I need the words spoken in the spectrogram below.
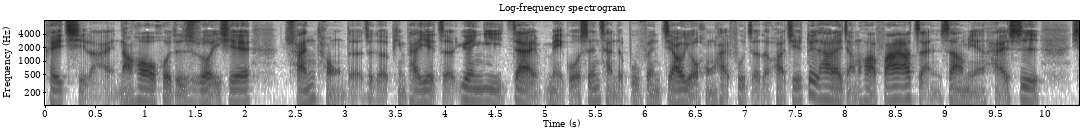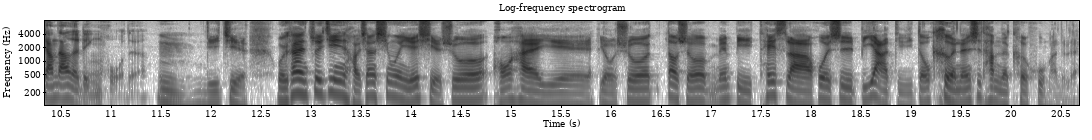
可以起来，然后或者是说一些传统的这个品牌业者愿意在美国生产的部分交由红海负责的话，其实对他来讲的话，发展上面还是相当的灵活的。嗯，理解。我看最近好像新闻也写说，红海也有说到时候 maybe Tesla 或者是比亚迪都可能是他们的客户嘛，对不对？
